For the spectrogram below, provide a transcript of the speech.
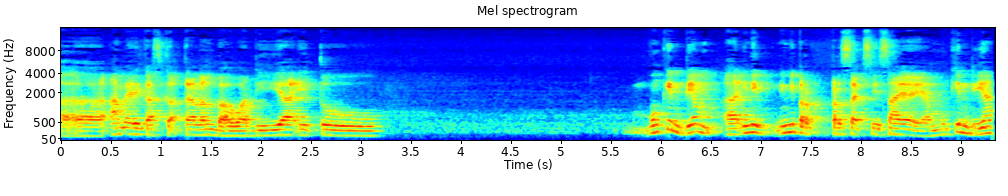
uh, Amerika Got Talent bahwa dia itu mungkin dia uh, ini ini per, persepsi saya ya. Mungkin dia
